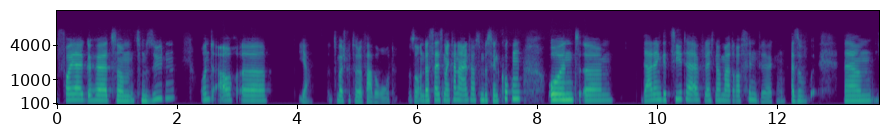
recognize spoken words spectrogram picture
Feuer gehört zum zum Süden und auch äh, ja zum Beispiel zu der Farbe Rot. So, und das heißt, man kann da einfach so ein bisschen gucken und ähm, da dann gezielter vielleicht nochmal drauf hinwirken. Also ähm,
